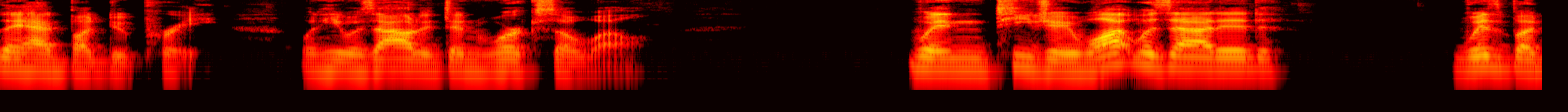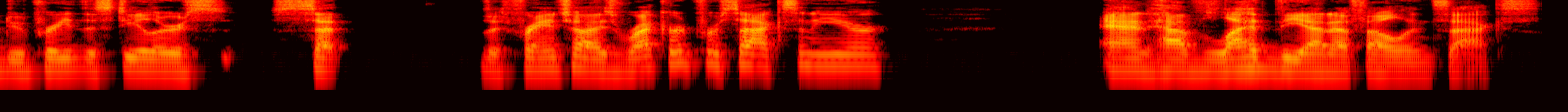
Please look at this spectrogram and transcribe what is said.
they had Bud Dupree. When he was out, it didn't work so well. When TJ Watt was added with Bud Dupree, the Steelers set the franchise record for sacks in a year and have led the NFL in sacks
